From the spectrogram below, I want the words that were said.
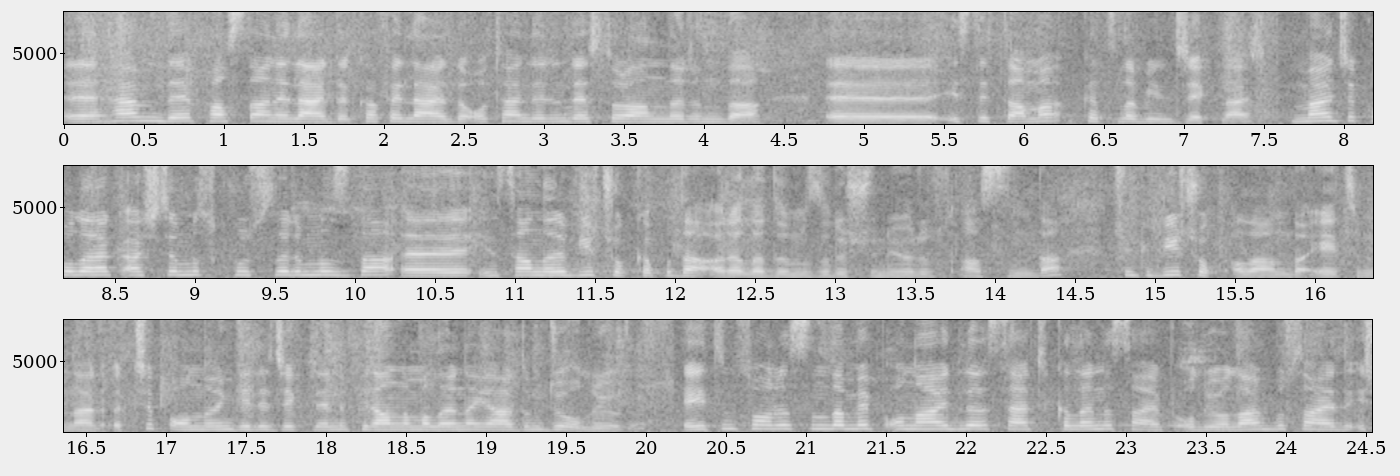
e, hem de pastanelerde, kafelerde, otellerin restoranlarında e, istihdama katılabilecekler. Mercek olarak açtığımız kurslarımızda e, insanları birçok kapıda araladığımızı düşünüyoruz aslında. Çünkü birçok alanda eğitimler açıp onların geleceklerini planlamalarına yardımcı oluyoruz. Eğitim sonrasında MEP onaylı sertifikalarına sahip oluyorlar. Bu sayede iş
